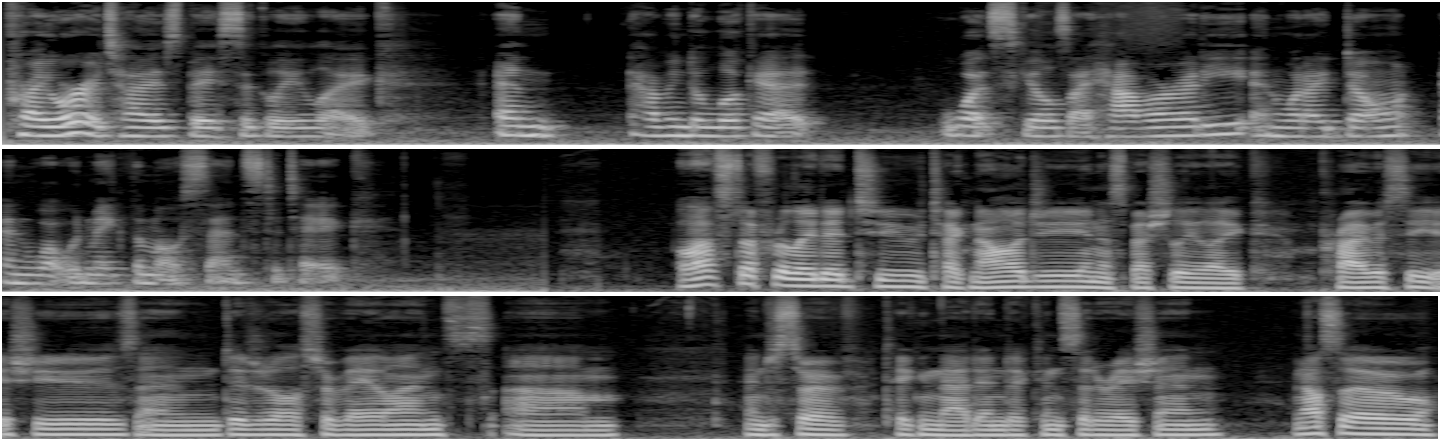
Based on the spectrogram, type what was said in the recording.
prioritize basically, like, and having to look at what skills I have already and what I don't, and what would make the most sense to take. A lot of stuff related to technology and especially like privacy issues and digital surveillance, um, and just sort of taking that into consideration. And also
